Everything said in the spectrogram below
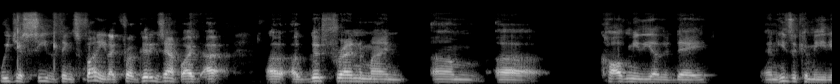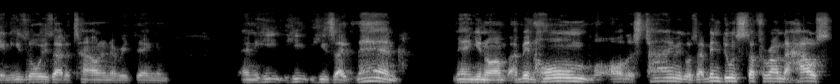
we just see the things funny. Like for a good example, I, I, a, a good friend of mine um, uh, called me the other day, and he's a comedian. He's always out of town and everything, and and he he he's like, man, man, you know, i have been home all this time. He goes, I've been doing stuff around the house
